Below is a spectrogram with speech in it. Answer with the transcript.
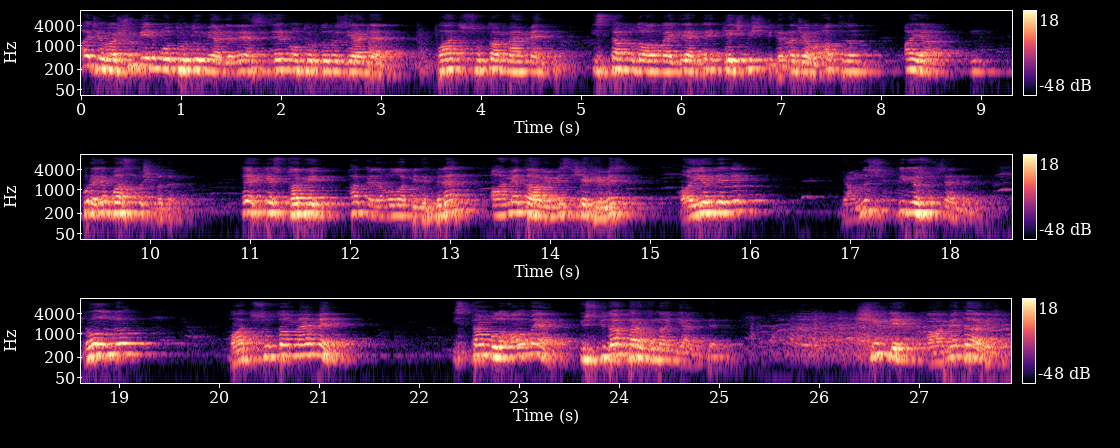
acaba şu benim oturduğum yerde veya sizlerin oturduğunuz yerde Fatih Sultan Mehmet İstanbul'u almaya giderken geçmiş midir? Acaba atının ayağı buraya basmış mıdır? Herkes tabii hakikaten olabilir filan. Ahmet abimiz, şefimiz hayır dedi. Yanlış biliyorsun sen dedi. Ne oldu? Fatih Sultan Mehmet İstanbul'u almaya Üsküdar tarafından geldi dedi. Şimdi Ahmet abiciğim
